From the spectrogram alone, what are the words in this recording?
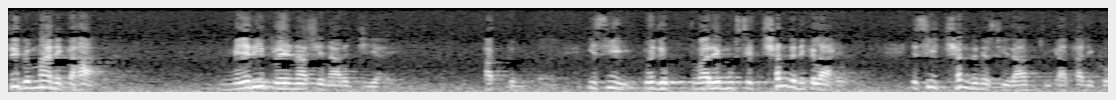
श्री ब्रह्मा ने कहा मेरी प्रेरणा से नारद जी आए। अब तुम, इसी तो जो तुम्हारे मुख से छंद निकला है, इसी छंद में श्री राम की गाथा लिखो।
